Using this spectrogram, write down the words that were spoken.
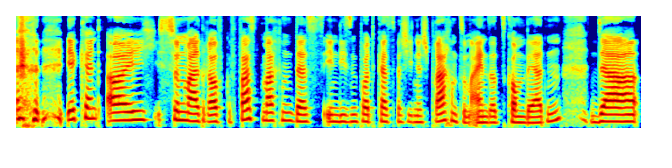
Ihr könnt euch schon mal drauf gefasst machen, dass in diesem Podcast verschiedene Sprachen zum Einsatz kommen werden, da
